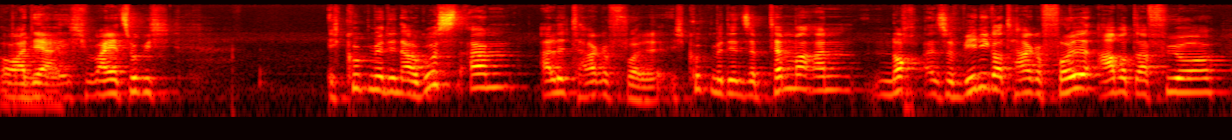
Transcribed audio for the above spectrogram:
Oh, der, ich war jetzt wirklich. Ich gucke mir den August an, alle Tage voll. Ich gucke mir den September an, noch, also weniger Tage voll, aber dafür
